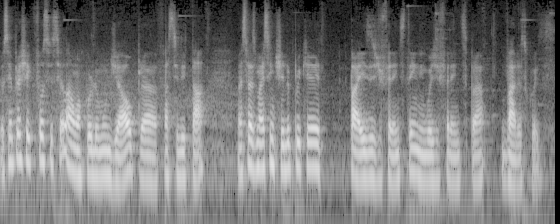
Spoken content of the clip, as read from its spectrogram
Eu sempre achei que fosse, sei lá, um acordo mundial para facilitar, mas faz mais sentido porque países diferentes têm línguas diferentes para várias coisas.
